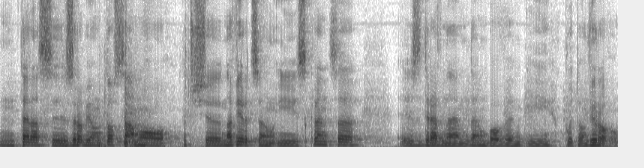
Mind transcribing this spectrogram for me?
Y, Teraz y, zrobię to samo, znaczy się nawiercę i skręcę y, z drewnem dębowym i płytą wiórową.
